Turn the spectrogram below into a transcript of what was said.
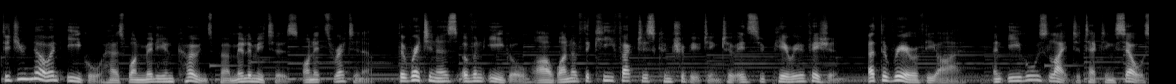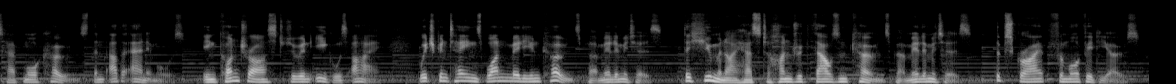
Did you know an eagle has 1 million cones per millimeters on its retina? The retinas of an eagle are one of the key factors contributing to its superior vision. At the rear of the eye, an eagle's light detecting cells have more cones than other animals, in contrast to an eagle's eye, which contains 1 million cones per millimeters. The human eye has 200,000 cones per millimeters. Subscribe for more videos.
